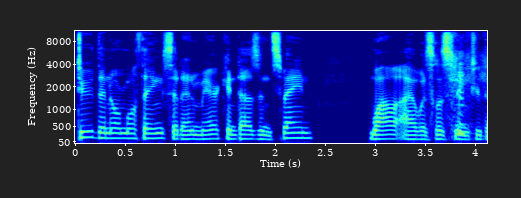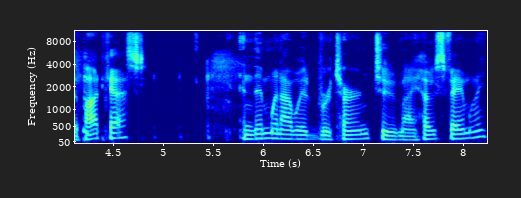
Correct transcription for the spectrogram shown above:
do the normal things that an American does in Spain while I was listening to the podcast. And then when I would return to my host family,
